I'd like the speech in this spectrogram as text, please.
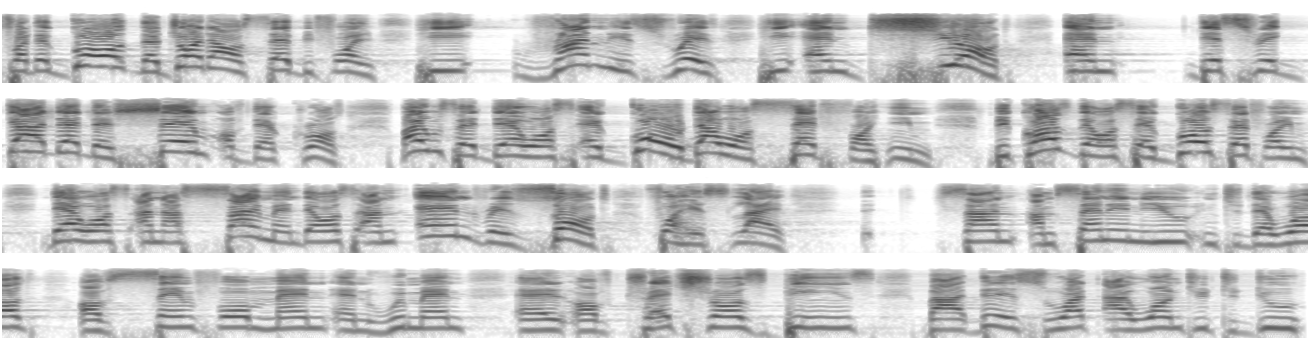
for the goal, the joy that was set before him, he ran his race. He endured and disregarded the shame of the cross. Bible said there was a goal that was set for him. Because there was a goal set for him, there was an assignment, there was an end result for his life. Son, I'm sending you into the world of sinful men and women and of treacherous beings, but this is what I want you to do.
